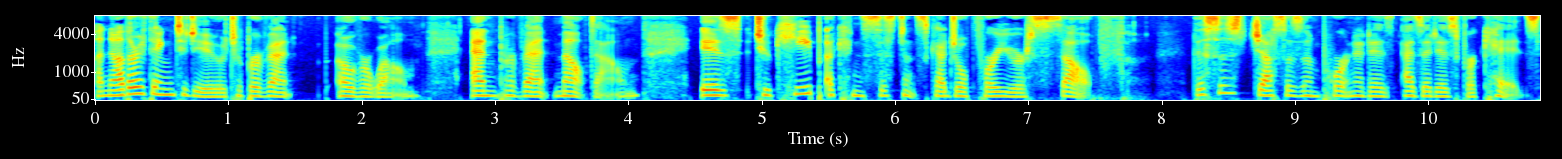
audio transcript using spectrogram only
Another thing to do to prevent overwhelm and prevent meltdown is to keep a consistent schedule for yourself. This is just as important as it is for kids.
